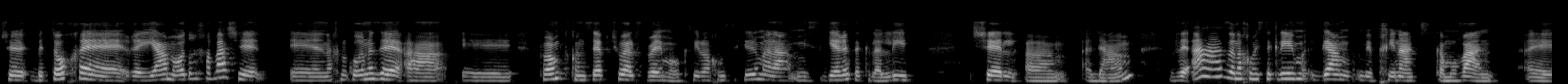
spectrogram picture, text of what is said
שבתוך אה, ראייה מאוד רחבה שאנחנו קוראים לזה ה-Prompt Conceptual Framework, כאילו אנחנו מסתכלים על המסגרת הכללית של האדם, ואז אנחנו מסתכלים גם מבחינת, כמובן, אה,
